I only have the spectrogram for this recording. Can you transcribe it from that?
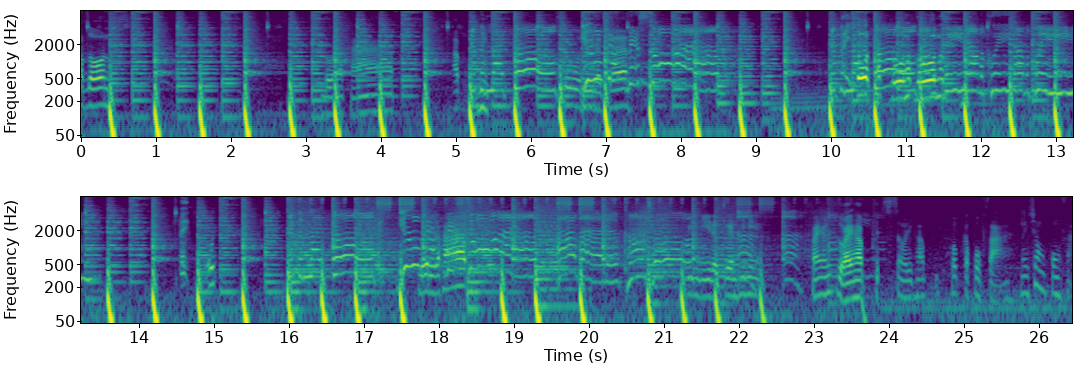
ครับโดน โดนนะครับครับสู้ดีเหลือเกินโดนครับโดนครับโดนเฮ้ยโอยโดนแล้วครับวิ่งดีเหลือเกินที่นี่ไฟมันสวยครับ สวัสดีครับ พบกับพงษาในช่องพงษา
